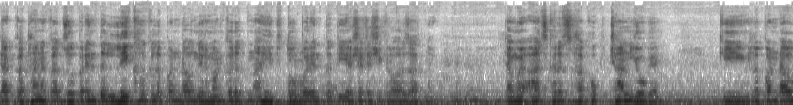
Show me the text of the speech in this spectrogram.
त्या कथानकात जोपर्यंत लेखक लपंडाव निर्माण करत नाहीत तोपर्यंत ती यशाच्या शिखरावर जात नाही. त्यामुळे आज खरंच हा खूप छान योग आहे की लपंडाव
